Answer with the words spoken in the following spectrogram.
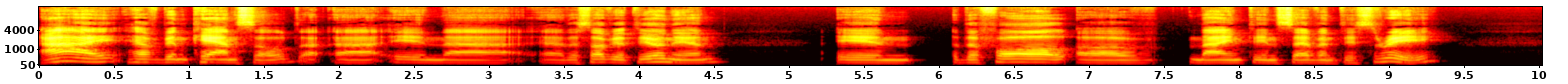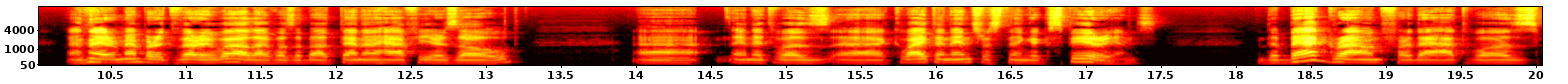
I have been canceled uh, in uh, uh, the Soviet Union in the fall of 1973. And I remember it very well. I was about 10 and a half years old. Uh, and it was uh, quite an interesting experience. The background for that was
